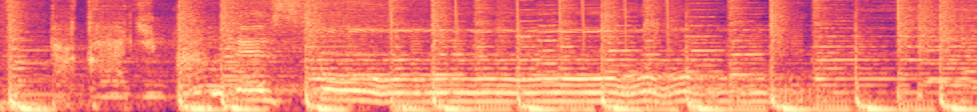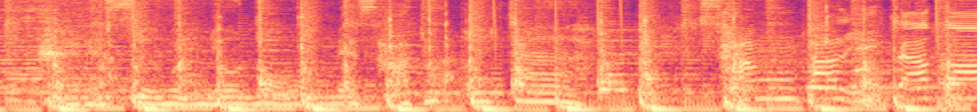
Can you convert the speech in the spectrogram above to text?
부탁하지 그랬소. 그랬으면 요놈의 사주팔자 상팔자가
